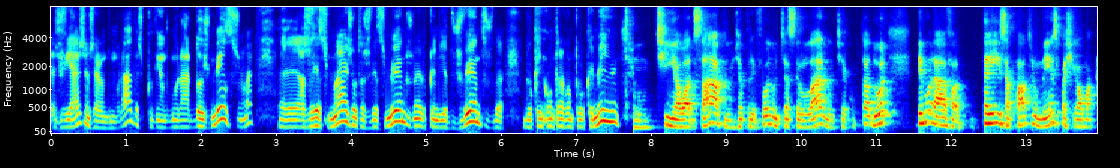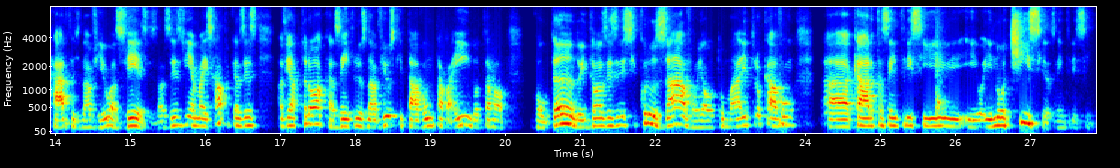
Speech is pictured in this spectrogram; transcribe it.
As viagens eram demoradas, podiam demorar dois meses, não é? Uh, às vezes mais, outras vezes menos, não é? dependia dos ventos, da, do que encontravam pelo caminho tinha WhatsApp, não tinha telefone, não tinha celular, não tinha computador, demorava três a quatro meses para chegar uma carta de navio, às vezes. Às vezes vinha mais rápido, porque às vezes havia trocas entre os navios que estavam, um estava indo, outro estava voltando, então às vezes eles se cruzavam em alto mar e trocavam uh, cartas entre si e, e, notícias entre si.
